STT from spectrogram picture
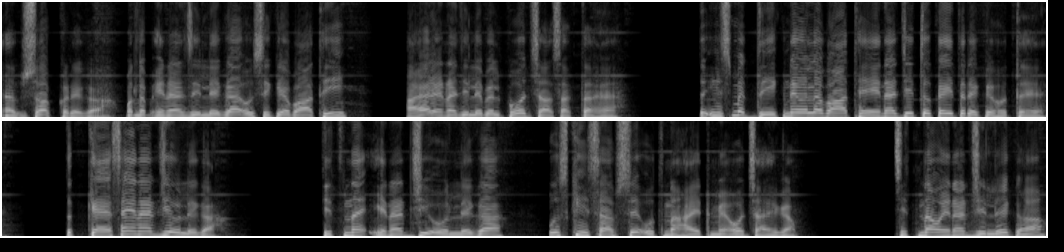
एब्जॉर्ब करेगा। मतलब एनर्जी लेगा, उसी के बाद ही हायर एनर्जी लेवल पर जा सकता है। तो इसमें देखने वाला बात है एनर्जी तो कई तरह के होते हैं। तो कैसे एनर्जी वो लेगा? जितना एनर्जी वो लेगा, उसके हिसाब से उतना हाइट में वो जाएगा। जितना वो एनर्जी लेगा,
